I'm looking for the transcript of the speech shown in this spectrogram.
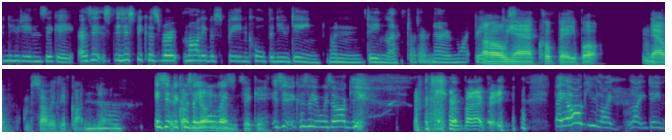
New Dean and Ziggy. Is it? Is this because Ro- Marley was being called the new Dean when Dean left? I don't know. Might be. Oh Just- yeah, could be, but no. I'm sorry, they've got No. Is it They've because they always? Ziggy. Is it because they always argue? Might be. they argue like like Dean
